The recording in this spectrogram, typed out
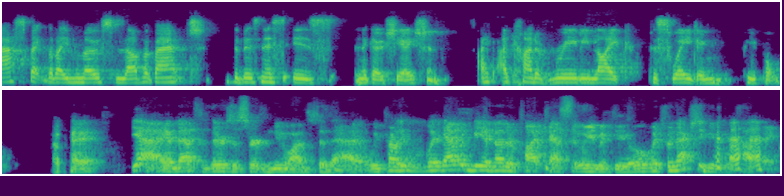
aspect that I most love about the business is negotiation. I, I kind of really like persuading people. Okay. Yeah, and that's there's a certain nuance to that. We probably that would be another podcast that we would do, which would actually be a topic,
